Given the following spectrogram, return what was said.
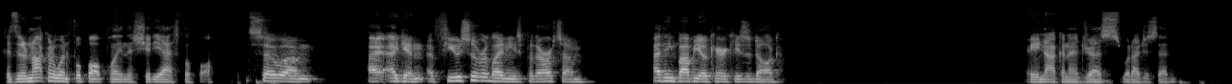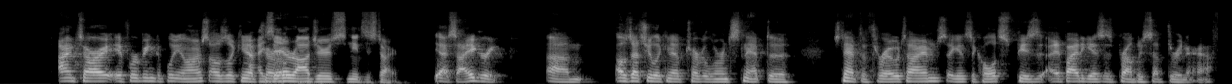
because they're not going to win football playing this shitty ass football. So, um, I again, a few silver linings, but there are some. I think Bobby Okereke is a dog. Are you not going to address what I just said? I'm sorry if we're being completely honest. I was looking up Isaiah Trevor- Rogers needs to start. Yes, I agree. Um, I was actually looking up Trevor Lawrence snap to snap to throw times against the Colts because if I had to guess, it's probably sub three and a half.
